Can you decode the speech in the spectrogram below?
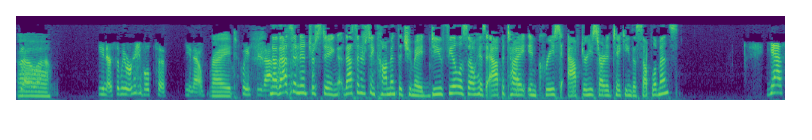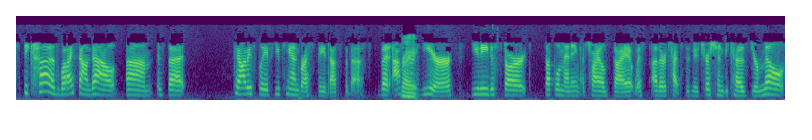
So, Oh. um, you know, so we were able to, you know, Right. squeeze through that. Now one. that's an interesting that's an interesting comment that you made. Do you feel as though his appetite increased after he started taking the supplements? Yes, because what I found out um, is that okay, obviously if you can breastfeed, that's the best. But after Right. a year, you need to start supplementing a child's diet with other types of nutrition because your milk,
